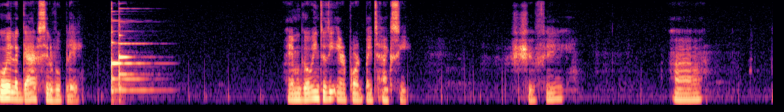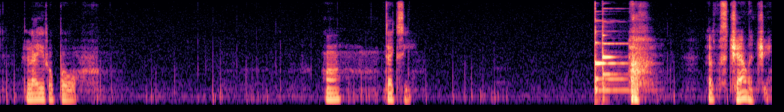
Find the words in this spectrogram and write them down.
Où est la gare, s'il vous plaît? I am going to the airport by taxi. Je vais à l'aéroport en taxi. Ah, that was challenging.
